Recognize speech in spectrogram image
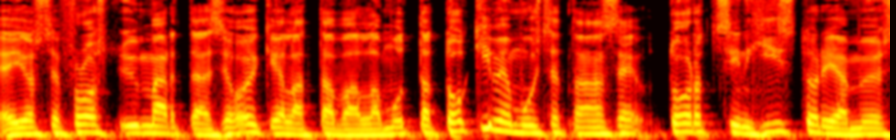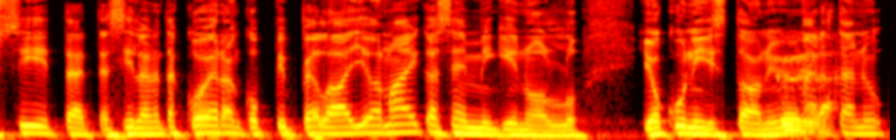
eh, jos se Frost ymmärtää se oikealla tavalla, mutta toki me muistetaan se Tortsin historia myös siitä, että sillä näitä koirankoppipelaajia on aikaisemminkin ollut. Joku niistä on Kyllä. ymmärtänyt,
